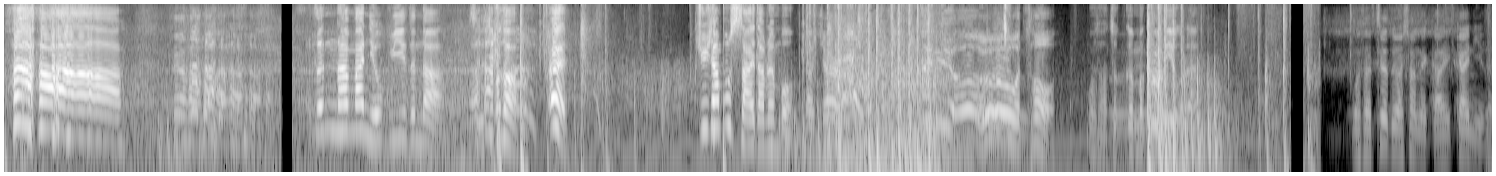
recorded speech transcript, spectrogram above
哈哈哈哈哈哈！真他妈牛逼，真的！我操，哎，狙枪不死啊，W 不？到这儿了。哎呦！哦，我操！我操，这哥们肯定有人。我操，这都要上来干干你的。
